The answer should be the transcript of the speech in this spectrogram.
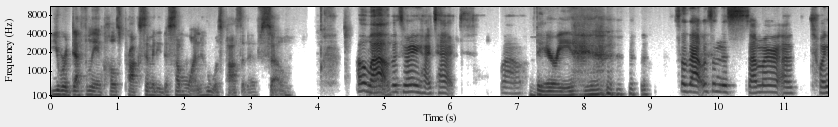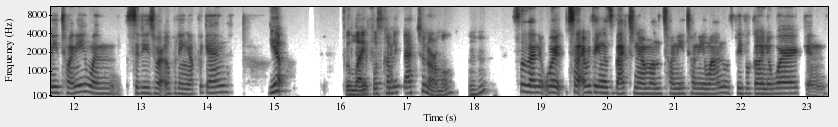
you were definitely in close proximity to someone who was positive. So, oh, wow, yeah. that's very high tech. Wow. Very. so that was in the summer of 2020 when cities were opening up again. Yep. The life was coming back to normal. Mm-hmm. So then it were so everything was back to normal in 2021 with people going to work and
